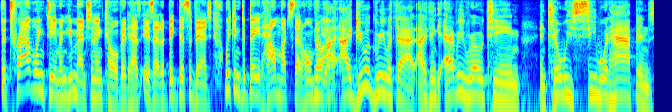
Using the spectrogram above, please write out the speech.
the traveling team, and you mentioned in COVID, has is at a big disadvantage. We can debate how much that home no, field. I, I do agree with that. I think every road team, until we see what happens,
